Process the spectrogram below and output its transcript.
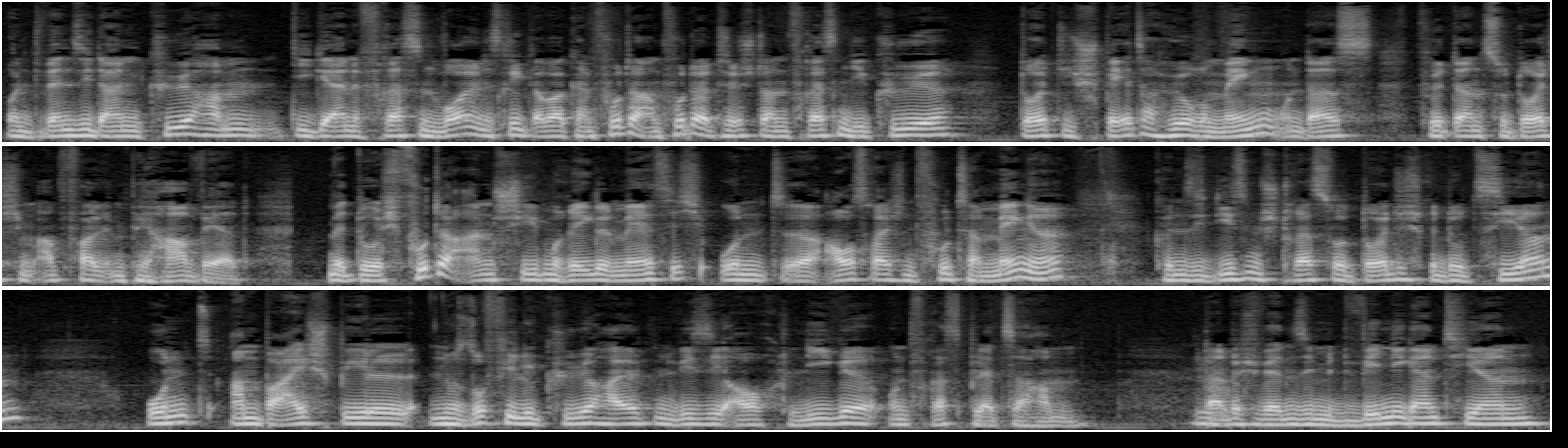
Und wenn Sie dann Kühe haben, die gerne fressen wollen, es liegt aber kein Futter am Futtertisch, dann fressen die Kühe deutlich später höhere Mengen und das führt dann zu deutlichem Abfall im pH-Wert. Mit durch Futter anschieben regelmäßig und äh, ausreichend Futtermenge können Sie diesen Stressor deutlich reduzieren und am Beispiel nur so viele Kühe halten, wie sie auch Liege- und Fressplätze haben. Dadurch werden sie mit weniger Tieren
